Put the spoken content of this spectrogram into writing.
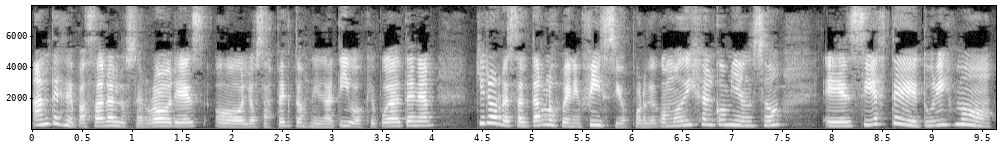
antes de pasar a los errores o los aspectos negativos que pueda tener, quiero resaltar los beneficios, porque como dije al comienzo, eh, si este turismo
